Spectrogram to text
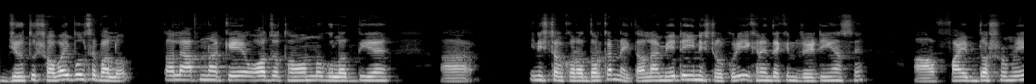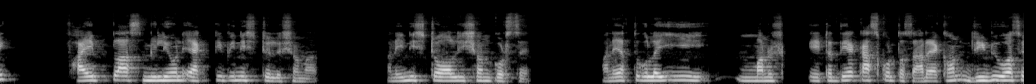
যেহেতু সবাই বলছে ভালো, তাহলে আপনাকে অযথা অন্যগুলার দিয়ে ইনস্টল করার দরকার নেই। তাহলে আমি এটাই ইনস্টল করি। এখানে দেখেন রেটিং আছে ফাইভ দশমিক ফাইভ প্লাস মিলিয়ন অ্যাক্টিভ ইনস্টলেশনার মানে ইনস্টলেশন করছে। মানে এতগুলো ই মানুষ এটা দিয়ে কাজ করতেছে। আর এখন রিভিউ আছে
